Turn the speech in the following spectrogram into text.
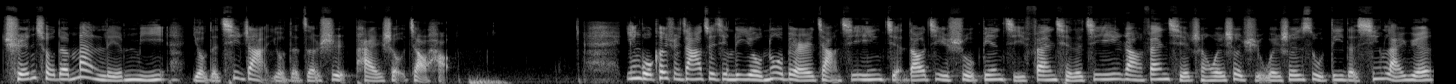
全球的曼联迷有的气炸，有的则是拍手叫好。英国科学家最近利用诺贝尔奖基因剪刀技术编辑番茄的基因，让番茄成为摄取维生素 D 的新来源。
